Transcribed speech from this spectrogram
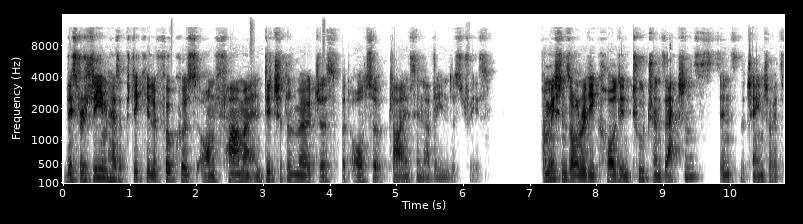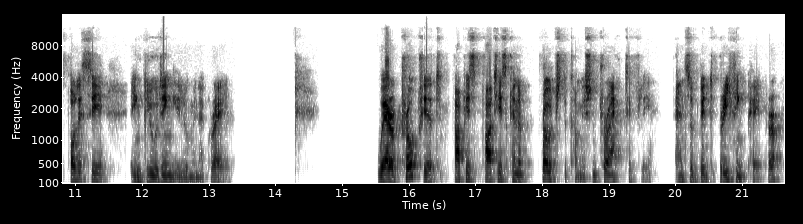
This regime has a particular focus on pharma and digital mergers, but also applies in other industries. Commission's already called in two transactions since the change of its policy, including Illumina Grail. Where appropriate, parties can approach the Commission proactively and submit briefing paper,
